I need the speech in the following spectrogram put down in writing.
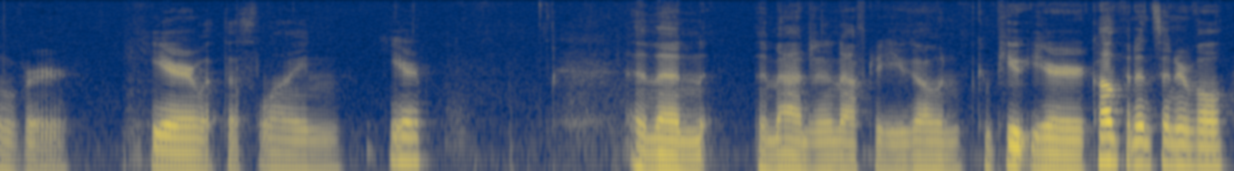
over here with this line here. And then imagine after you go and compute your confidence interval,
